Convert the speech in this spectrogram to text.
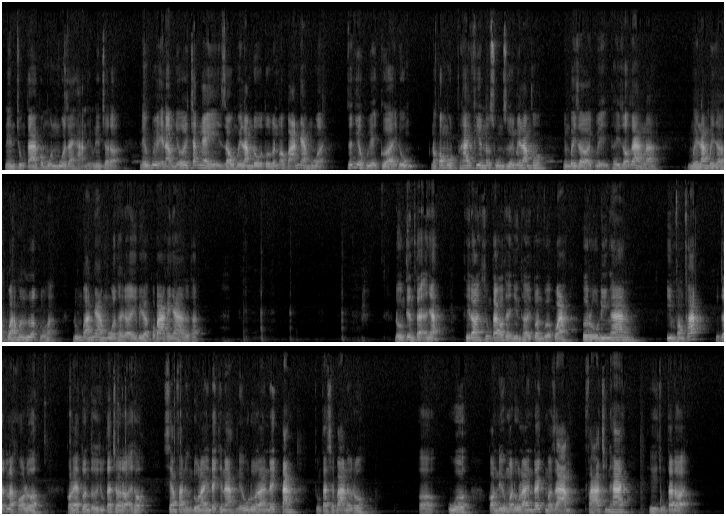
nên chúng ta có muốn mua dài hạn thì cũng nên chờ đợi. Nếu quý vị nào nhớ thì chắc ngày dầu 15 đô tôi vẫn bảo bán nhà mua ấy. rất nhiều quý vị cười, đúng nó có một hai phiên nó xuống dưới 15 thôi. Nhưng bây giờ quý vị thấy rõ ràng là 15 bây giờ quá mơ ước đúng không ạ? Đúng bán nhà mua thời đấy bây giờ có ba cái nhà rồi thật. Đối với tiền tệ nhé thì đây chúng ta có thể nhìn thấy tuần vừa qua euro đi ngang im phong phát rất là khó lường có lẽ tuần tới chúng ta chờ đợi thôi. Xem phản ứng đô la index thế nào. Nếu đô la index tăng chúng ta sẽ bán euro. Ờ, uh, UR còn nếu mà đô la index mà giảm, phá 92 thì chúng ta đợi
